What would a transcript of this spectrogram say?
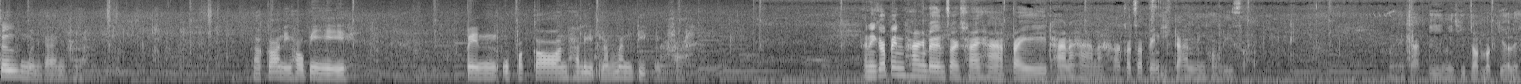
จึ้งเหมือนกันค่ะ แล้วก็นนี้เขามีเป็นอุปกรณ์ผลิตน้ำมันดิบนะคะ อันนี้ก็เป็นทางเดินจากชายหาดไปทานอาหารนะคะ ก็จะเป็นอีกด้านหนึ่งของรีสอร์ทบรรยากาศดีมีที่จอดรถเยอะเลย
